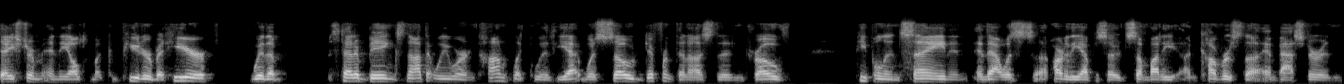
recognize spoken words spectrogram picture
Daystrom and the Ultimate Computer, but here with a set of beings not that we were in conflict with yet was so different than us that it drove people insane and, and that was uh, part of the episode somebody uncovers the ambassador and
